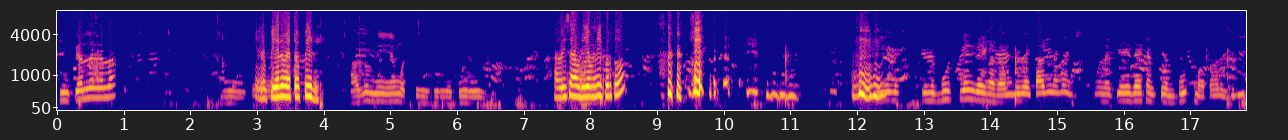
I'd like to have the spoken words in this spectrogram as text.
તું પહેરલે ને એલા? હાલો. એને તો પહેરે હા મેં એમ જ રહી ગઈ. આ વિસાવડી એમ નહીં કરતો એટલે બૂટ પહેરી રાખ્યા હતા. બધા કાઢી નાખ્યા ઓલા પહેરી રાખ્યા તેમ બૂટમાં પાણી પીડી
